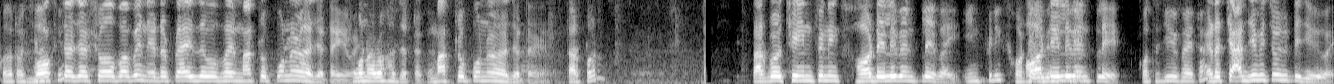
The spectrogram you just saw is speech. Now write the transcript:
কত রাখছেন বক্স চার্জার সহ পাবেন এটার প্রাইস দেবো ভাই মাত্র পনেরো হাজার টাকা ভাই। পনেরো হাজার টাকা। মাত্র পনেরো হাজার টাকা। তারপর? তারপর হচ্ছে ইনফিনিক্স হট ইলেভেন প্লে ভাই। Infinix Hot Hot eleven Play কত জিবি ভাই এটা? এটা চার জিবি চৌষট্টি জিবি ভাই।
